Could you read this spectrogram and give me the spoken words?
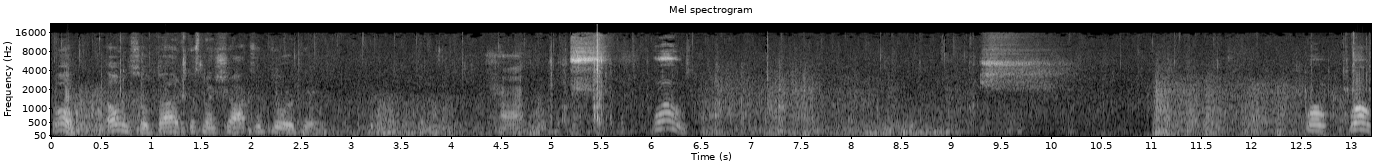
oh, that wasn't so bad because my shocks absorbed it. Huh? Whoa! Whoa, whoa!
